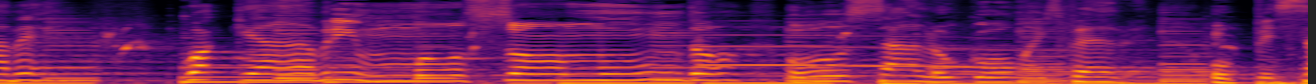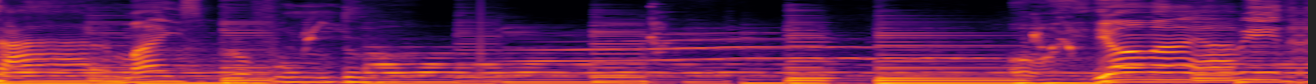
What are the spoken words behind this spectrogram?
sabe coa que abrimos o mundo O salouco máis febre, o pesar máis profundo. O idioma é a vida,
